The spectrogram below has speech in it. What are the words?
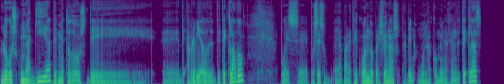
Luego es una guía de métodos de, eh, abreviado de teclado pues, eh, pues eso, eh, aparece cuando presionas también una combinación de teclas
